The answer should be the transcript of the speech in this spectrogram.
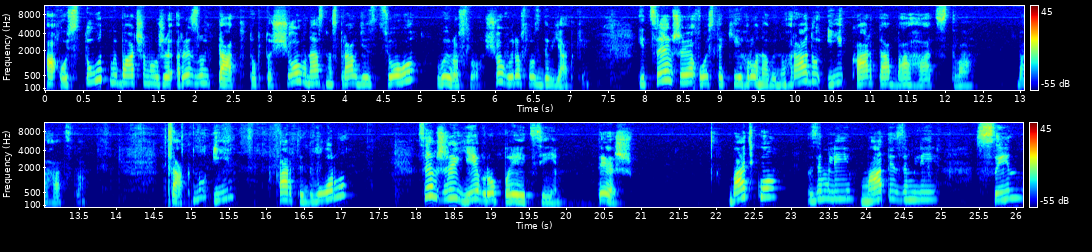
А ось тут ми бачимо вже результат, тобто, що в нас насправді з цього виросло, що виросло з дев'ятки. І це вже ось такі грона винограду і карта багатства. багатства. Так, ну і карти двору. Це вже європейці. Теж батько землі, мати землі, син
